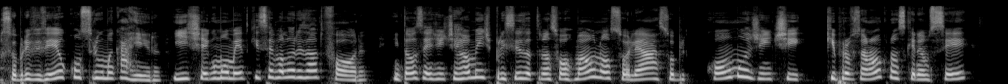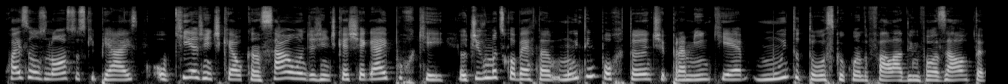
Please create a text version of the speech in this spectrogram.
sobreviver ou construir uma carreira. E chega um momento que isso é valorizado fora. Então, assim, a gente realmente precisa transformar o nosso olhar sobre como a gente, que profissional que nós queremos ser, quais são os nossos KPIs, o que a gente quer alcançar, onde a gente quer chegar e por quê. Eu tive uma descoberta muito importante pra mim, que é muito tosco quando falado em voz alta,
